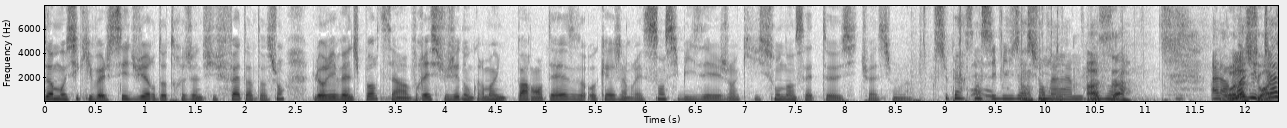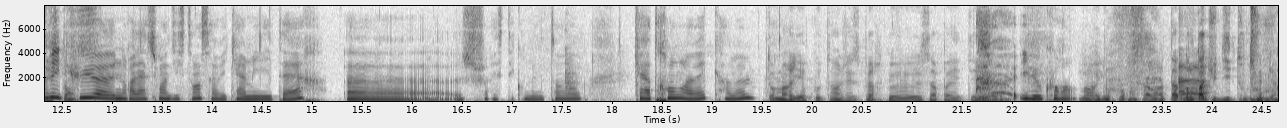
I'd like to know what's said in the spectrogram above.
hommes aussi qui veulent séduire d'autres jeunes filles, faites attention. Le revenge porn, c'est un vrai sujet. Donc, vraiment une parenthèse auquel j'aimerais sensibiliser les gens qui sont dans cette euh, situation-là. Super sensibilisation, madame. Ah, ça. Alors, moi, j'ai déjà vécu euh, une relation à distance avec un militaire. Euh, je suis restée combien de temps? 4 ans avec, quand même. Ton mari écoute, hein, j'espère que ça n'a pas été. euh, Il est au courant. Bon, il est au courant, ça va. T'as- Donc Euh, toi, tu dis tout, c'est bien.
